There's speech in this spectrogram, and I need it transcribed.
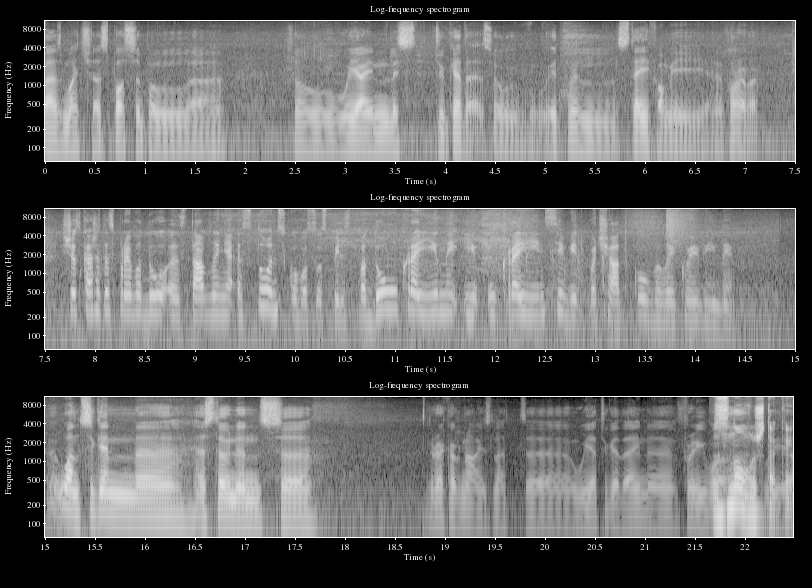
as much as possible. Uh, so we are in this together. So it will stay for me uh, forever. Що скажете з приводу е, ставлення естонського суспільства до України і українців від початку великої війни? Once again, uh, Estonians uh, Знову ж таки,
